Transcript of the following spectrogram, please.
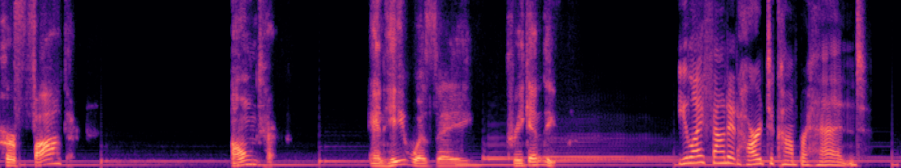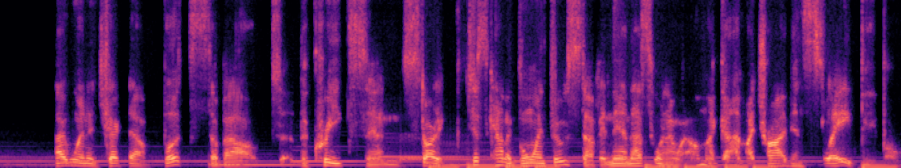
Her father owned her, and he was a Creek Indian. Eli found it hard to comprehend. I went and checked out books about the Creeks and started just kind of going through stuff. And then that's when I went, oh my God, my tribe enslaved people.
